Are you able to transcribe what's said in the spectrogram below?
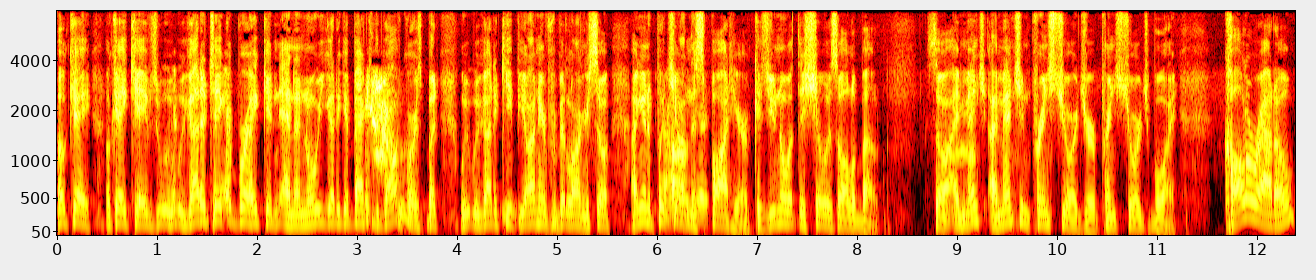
Okay, okay, Cabes, we, we got to take a break, and, and I know you got to get back to the golf course, but we, we got to keep you on here for a bit longer. So I'm going to put you on the Okay. spot here because you know what this show is all about. So I mentioned I mentioned Prince George. You're a Prince George boy. Colorado,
